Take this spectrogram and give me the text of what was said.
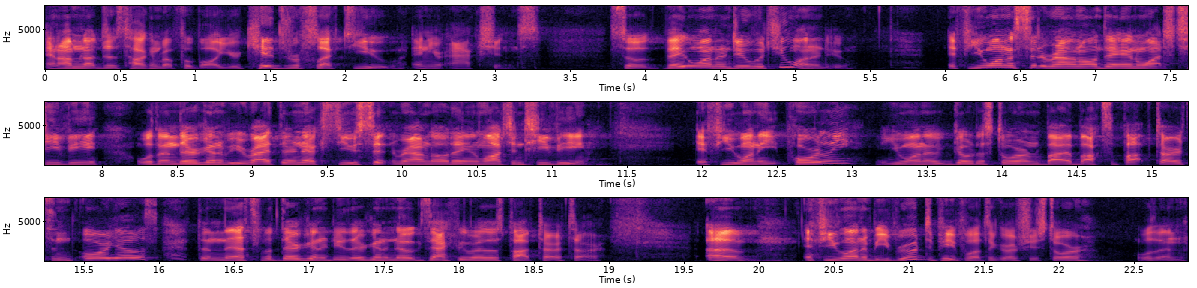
and I'm not just talking about football, your kids reflect you and your actions. So they want to do what you want to do. If you want to sit around all day and watch TV, well, then they're going to be right there next to you sitting around all day and watching TV. If you want to eat poorly, you want to go to the store and buy a box of Pop Tarts and Oreos, then that's what they're going to do. They're going to know exactly where those Pop Tarts are. Um, if you want to be rude to people at the grocery store, well, then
